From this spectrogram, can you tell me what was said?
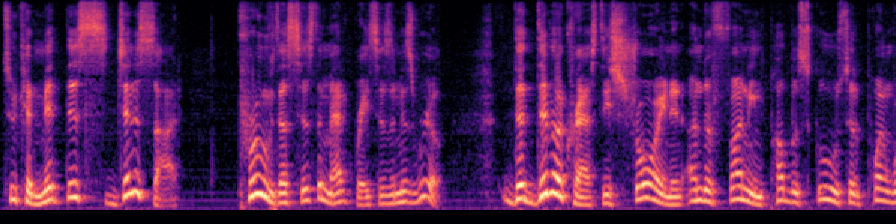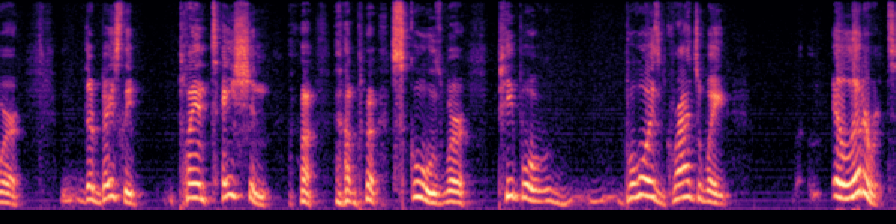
to commit this genocide proves that systematic racism is real. The Democrats destroying and underfunding public schools to the point where they're basically plantation schools where people, boys graduate illiterate.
